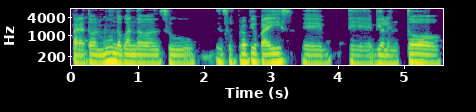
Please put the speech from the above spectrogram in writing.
para todo el mundo cuando en su, en su propio país eh, violentó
